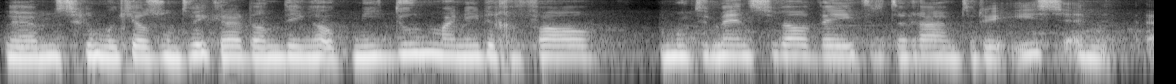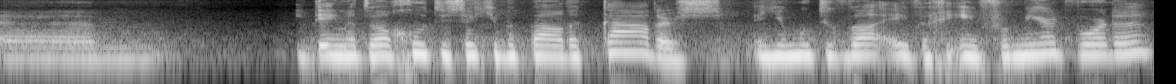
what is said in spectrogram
Nou, misschien moet je als ontwikkelaar dan dingen ook niet doen, maar in ieder geval moeten mensen wel weten dat de ruimte er is. En uh, ik denk dat het wel goed is dat je bepaalde kaders. En je moet natuurlijk wel even geïnformeerd worden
